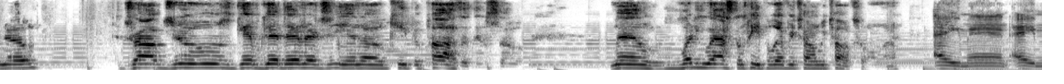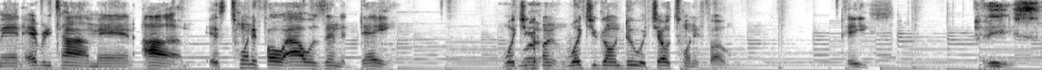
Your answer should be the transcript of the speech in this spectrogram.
you know, drop jewels, give good energy, you know, keep it positive. So, man, what do you ask them people every time we talk to them, man? Hey man, hey man, every time, man. Um, it's 24 hours in a day. What you What? gonna what you gonna do with your 24? Peace. Peace.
